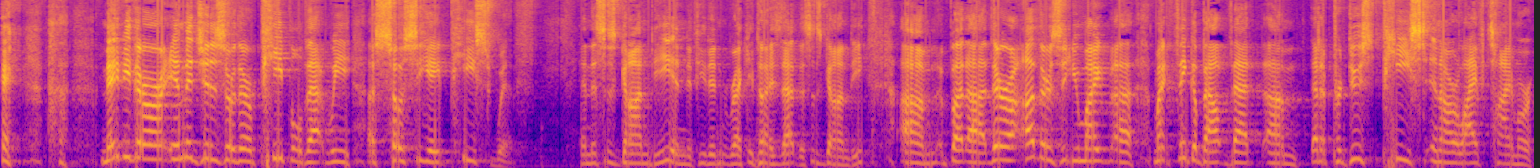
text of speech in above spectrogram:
Maybe there are images or there are people that we associate peace with. And this is Gandhi, and if you didn't recognize that, this is Gandhi. Um, but uh, there are others that you might, uh, might think about that, um, that have produced peace in our lifetime or,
